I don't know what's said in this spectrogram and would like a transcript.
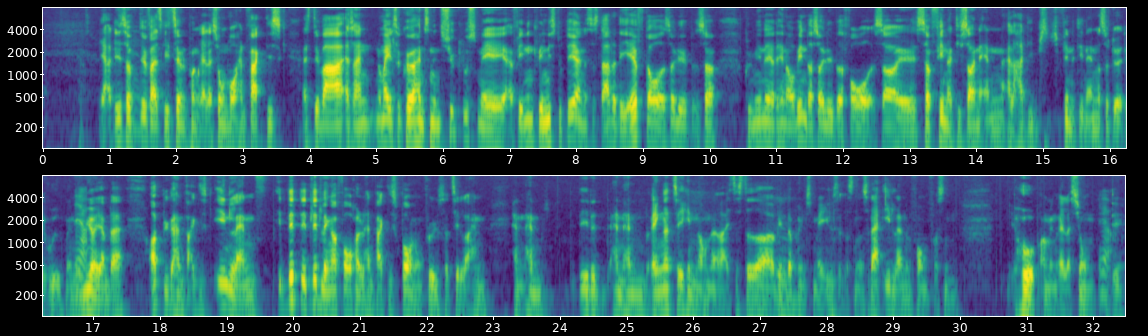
ja det, er så, det er faktisk et eksempel på en relation, hvor han faktisk Altså det var, altså han, normalt så kører han sådan en cyklus med at finde en kvindelig studerende, så starter det i efteråret, så i løbet, så kulminerer det hen over vinter, så i løbet af foråret, så, øh, så finder de så en anden, eller har de, finder de en anden, og så dør det ud. Men ja. i Miriam, der opbygger han faktisk en eller anden, et lidt, et lidt længere forhold, han faktisk får nogle følelser til, og han, han, han, det det, han, han ringer til hende, når hun er rejst afsted og mm. venter på hendes mails eller sådan noget. Så der er et eller andet form for sådan håb om en relation ja. i det.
